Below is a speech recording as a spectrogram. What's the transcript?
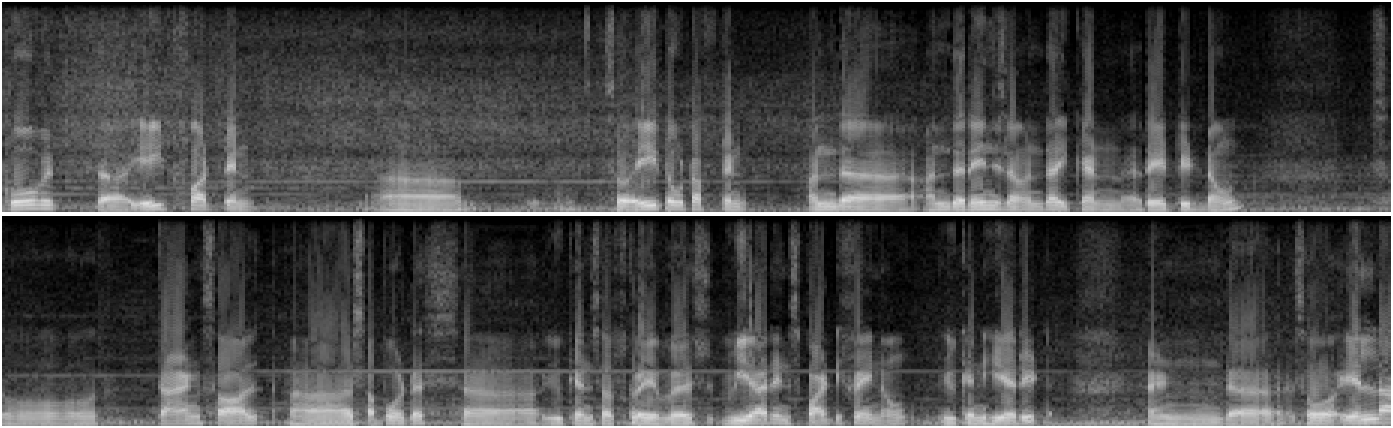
go with eight for ten so eight out of ten அந்த அந்த ரேஞ்சில் வந்து I can rate it down so thanks all supporters you can subscribers we are in Spotify no you can hear it and so எல்லா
